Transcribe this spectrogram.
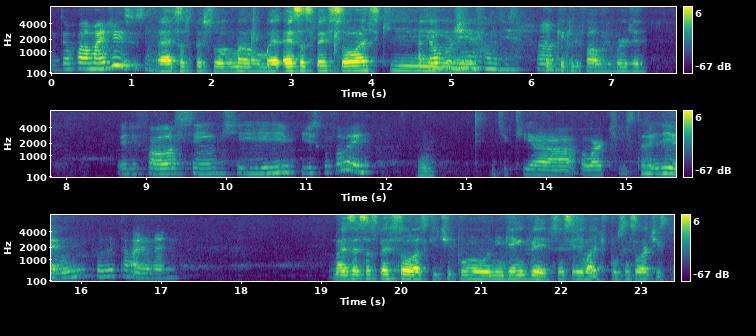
Então fala mais disso, assim. Essas pessoas, não, mas essas pessoas que. Até o Bourdieu fala disso. Ah. O que, que ele fala do Bourdieu? Ele fala assim que. Isso que eu falei. Hum de que a, o artista ele é o proletário, né? Mas essas pessoas que, tipo, ninguém vê, sem ser, vai, tipo, sem ser o artista.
